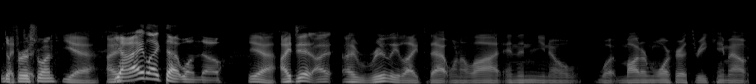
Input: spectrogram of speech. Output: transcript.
The I- first I- one? Yeah. I, yeah, I like that one though. Yeah, I did. I, I really liked that one a lot. And then, you know, what, Modern Warfare 3 came out.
